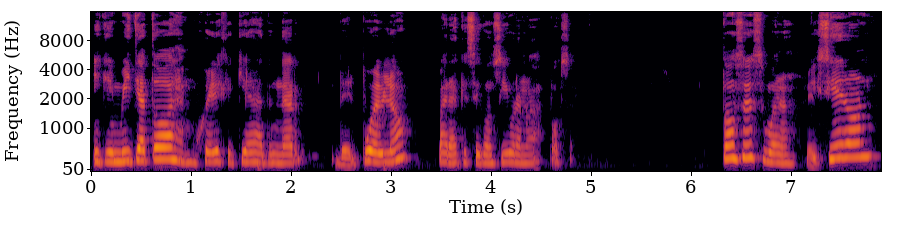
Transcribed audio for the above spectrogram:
y que invite a todas las mujeres que quieran atender del pueblo para que se consiga una nueva esposa. Entonces, bueno, lo hicieron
